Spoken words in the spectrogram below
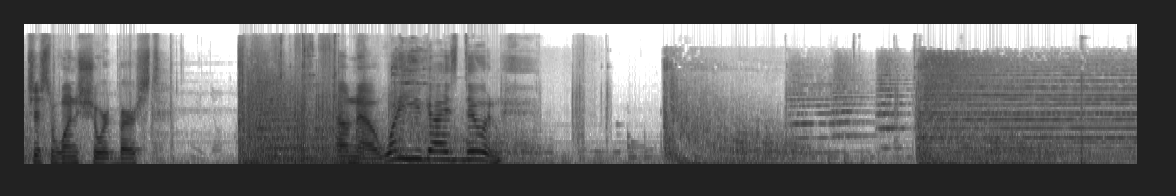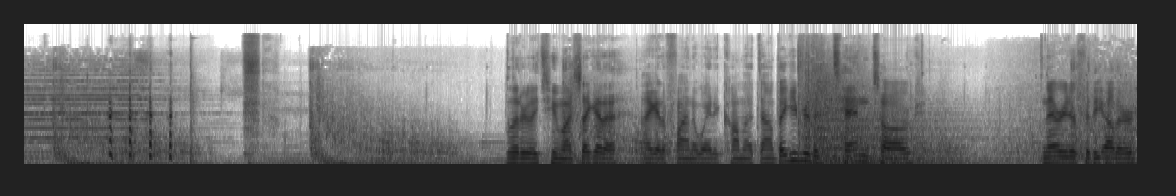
Just one short burst. Oh no, what are you guys doing? Literally too much. I gotta I gotta find a way to calm that down. Thank you for the 10 tog. Narrator for the other.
